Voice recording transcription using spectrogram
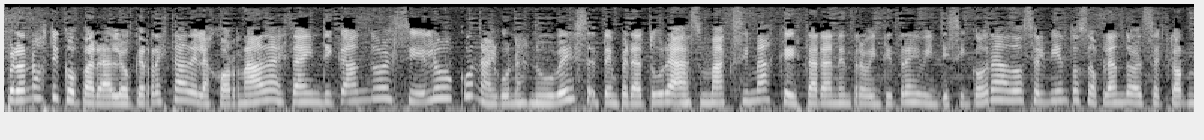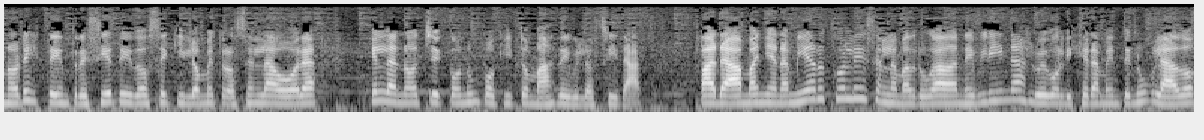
pronóstico para lo que resta de la jornada está indicando el cielo con algunas nubes, temperaturas máximas que estarán entre 23 y 25 grados, el viento soplando al sector noreste entre 7 y 12 kilómetros en la hora, en la noche con un poquito más de velocidad. Para mañana miércoles, en la madrugada neblinas, luego ligeramente nublado,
